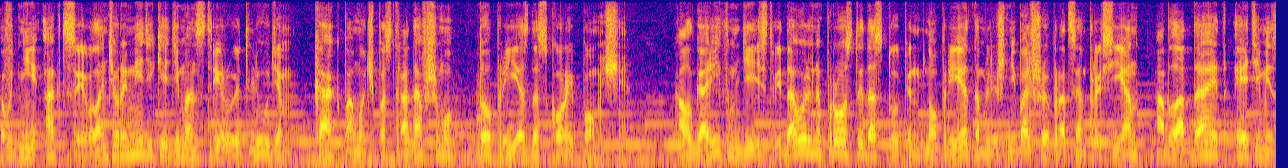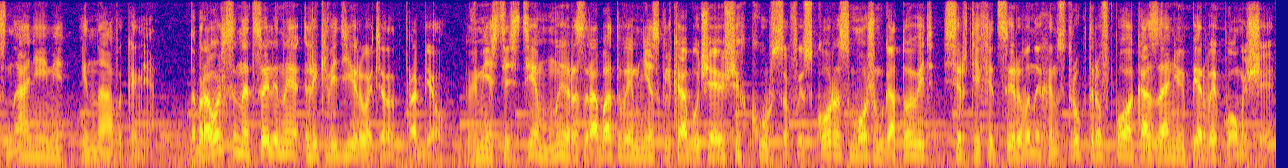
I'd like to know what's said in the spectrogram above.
В дни акции волонтеры-медики демонстрируют людям, как помочь пострадавшему до приезда скорой помощи. Алгоритм действий довольно прост и доступен, но при этом лишь небольшой процент россиян обладает этими знаниями и навыками – Добровольцы нацелены ликвидировать этот пробел. Вместе с тем мы разрабатываем несколько обучающих курсов и скоро сможем готовить сертифицированных инструкторов по оказанию первой помощи,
